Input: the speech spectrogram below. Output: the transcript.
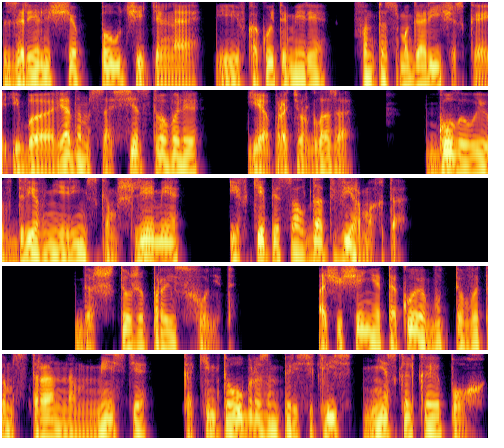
Зрелище поучительное и в какой-то мере фантасмагорическое, ибо рядом соседствовали, я протер глаза, головы в древнеримском шлеме и в кепе солдат вермахта. Да что же происходит? Ощущение такое, будто в этом странном месте каким-то образом пересеклись несколько эпох.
